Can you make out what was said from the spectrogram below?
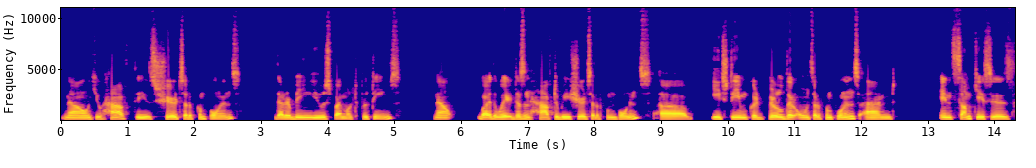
Now you have these shared set of components that are being used by multiple teams. Now, by the way, it doesn't have to be a shared set of components. Uh, each team could build their own set of components, and in some cases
